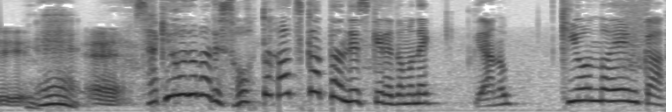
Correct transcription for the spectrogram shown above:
ええええ、先ほどまで相当暑かったんですけれどもね、あの、気温の変化、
